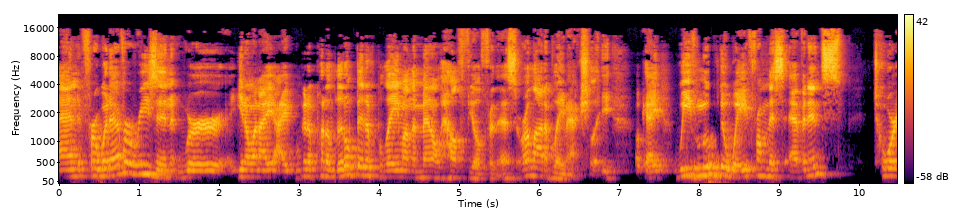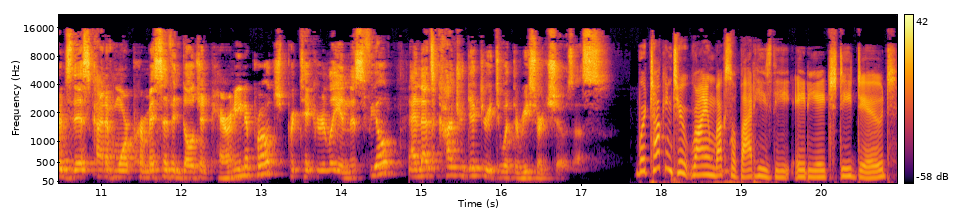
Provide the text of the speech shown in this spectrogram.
And for whatever reason, we're, you know, and I, I'm going to put a little bit of blame on the mental health field for this, or a lot of blame actually. Okay. We've moved away from this evidence towards this kind of more permissive, indulgent parenting approach, particularly in this field. And that's contradictory to what the research shows us. We're talking to Ryan Wexelblatt. He's the ADHD dude.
